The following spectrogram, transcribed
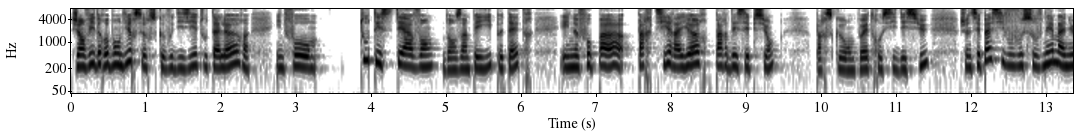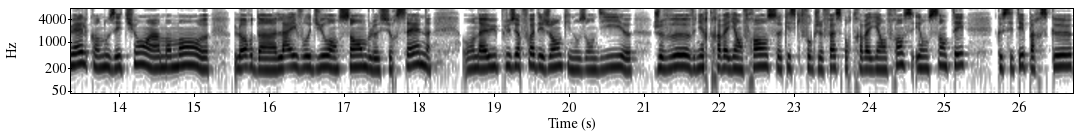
J'ai envie de rebondir sur ce que vous disiez tout à l'heure. Il faut tout tester avant dans un pays peut-être et il ne faut pas partir ailleurs par déception parce qu'on peut être aussi déçu. Je ne sais pas si vous vous souvenez, Manuel, quand nous étions à un moment euh, lors d'un live audio ensemble sur scène, on a eu plusieurs fois des gens qui nous ont dit euh, je veux venir travailler en France, qu'est-ce qu'il faut que je fasse pour travailler en France? Et on sentait que c'était parce que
